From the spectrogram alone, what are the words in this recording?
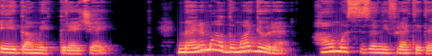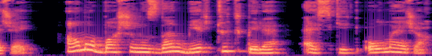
edam etdirəcək. Mənim adıma görə hamı sizə nifrət edəcək. Amma başınızdan bir tük belə əskik olmayacaq.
